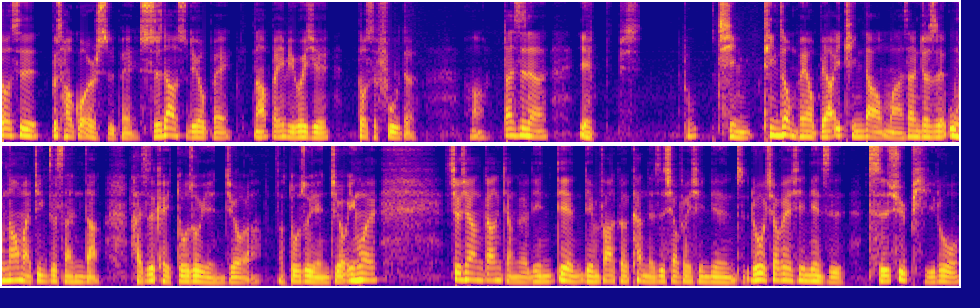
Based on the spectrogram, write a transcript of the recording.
都是不超过二十倍，十到十六倍，然后本益比位阶都是负的，啊，但是呢，也不。请听众朋友不要一听到马上就是无脑买进这三档，还是可以多做研究啦，多做研究。因为就像刚刚讲的，联电、联发科看的是消费性电子，如果消费性电子持续疲弱，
